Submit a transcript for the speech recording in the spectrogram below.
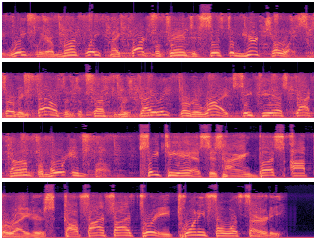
weekly, or monthly, make Clarksville Transit System your choice. Serving thousands of customers daily, go to ridects.com for more info. CTS is hiring bus operators. Call 553-2430.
